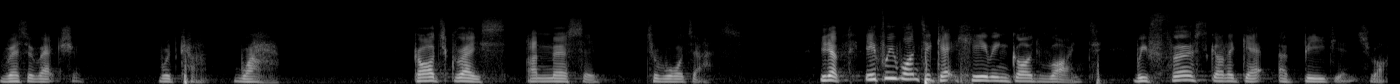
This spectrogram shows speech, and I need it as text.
resurrection would come. Wow. God's grace and mercy towards us. You know, if we want to get hearing God right, we first got to get obedience right.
